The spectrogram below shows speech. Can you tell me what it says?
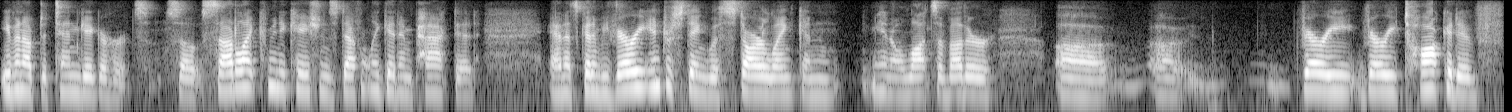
even up to 10 gigahertz. So satellite communications definitely get impacted. And it's going to be very interesting with Starlink and you know lots of other uh, uh, very, very talkative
